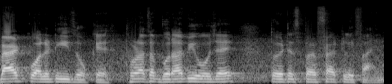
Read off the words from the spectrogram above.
बैड क्वालिटी इज़ ओके थोड़ा सा बुरा भी हो जाए तो it is perfectly fine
